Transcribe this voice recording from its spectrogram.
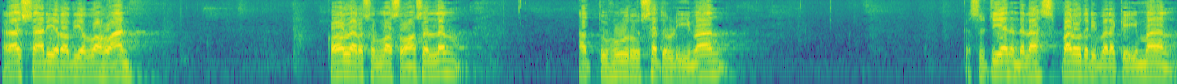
Al-Asy'ari radhiyallahu anhu Qala Rasulullah SAW At-tuhuru satrul iman Kesucian adalah separuh daripada keimanan.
